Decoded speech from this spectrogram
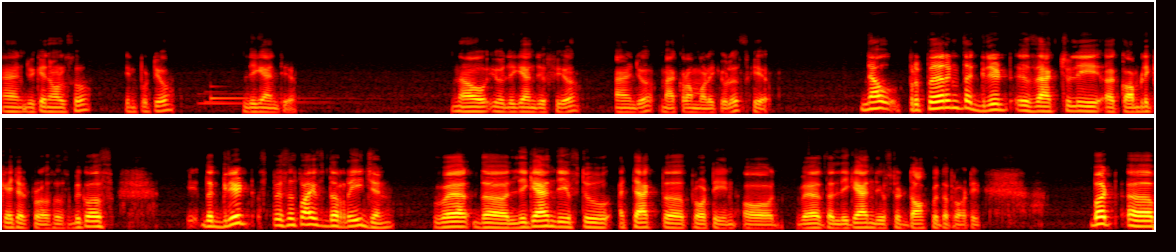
and you can also input your ligand here. Now your ligand is here and your macromolecule is here. Now preparing the grid is actually a complicated process because the grid specifies the region where the ligand is to attack the protein or where the ligand is to dock with the protein. But uh,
